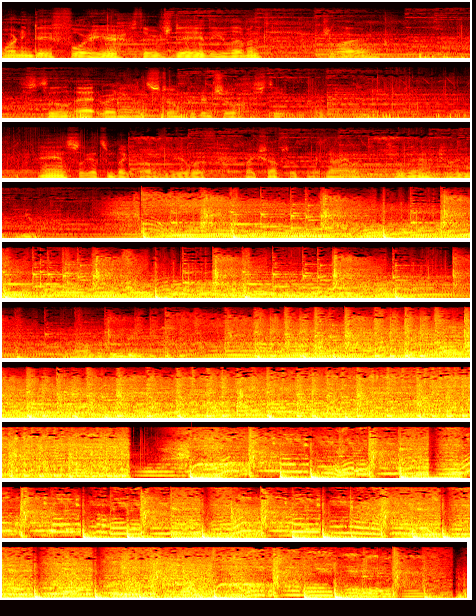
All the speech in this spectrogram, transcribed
Morning day four here, Thursday the 11th of July. Still at Writing on Stone Provincial State Park. And still got some bike problems to deal with. Bike shop's open at 9. I'll get until then, enjoy the view.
